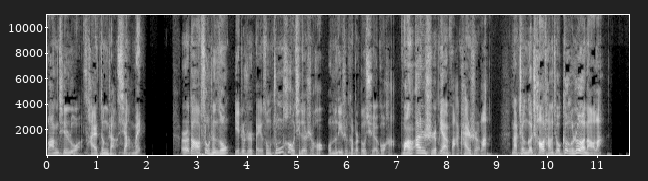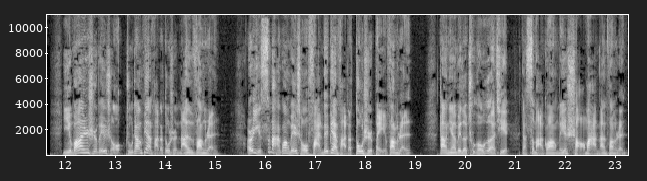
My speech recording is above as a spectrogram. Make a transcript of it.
王钦若才登上相位。而到宋神宗，也就是北宋中后期的时候，我们历史课本都学过哈，王安石变法开始了，那整个朝堂就更热闹了。以王安石为首，主张变法的都是南方人，而以司马光为首，反对变法的都是北方人。当年为了出口恶气。那司马光没少骂南方人，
